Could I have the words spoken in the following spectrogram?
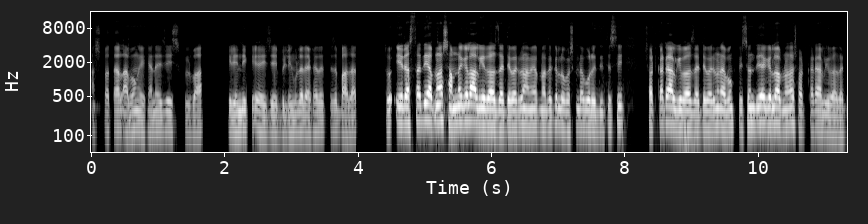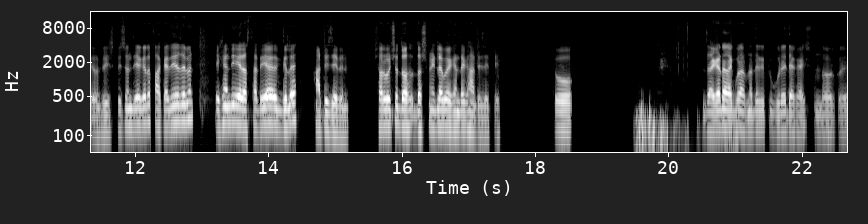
হাসপাতাল এবং এখানে যে স্কুল বা ক্লিনিক, এই যে বিল্ডিংগুলো দেখা যাইতেছে বাজার। তো এই রাস্তা দিয়ে আপনারা সামনে গেলে আলগি বাজার যাইতে পারবেন। আমি আপনাদেরকে লোকেশনটা বলে দিতেছি। শর্টকাটে আলগি বাজার যাইতে পারবেন এবং পিছন দিয়ে গেলেও আপনারা শর্টকাটে আলগি বাজার যাইতে পারবেন। পিছন দিয়ে গেলে ফাঁকা দিয়ে যাবেন, এখান দিয়ে এই রাস্তা দিয়ে গেলে হাঁটে যাবেন। সর্বোচ্চ দশ মিনিট লাগবে এখান থেকে হাঁটে যেতে তো জায়গাটা একবার আপনাদেরকে একটু ঘুরে দেখাই সুন্দর করে।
